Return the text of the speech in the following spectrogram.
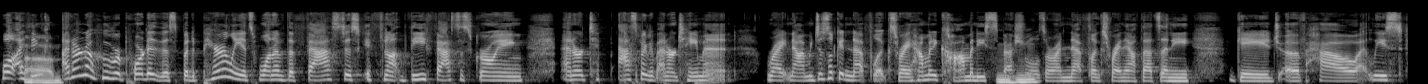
Well, I think um, I don't know who reported this, but apparently it's one of the fastest, if not the fastest growing enter- aspect of entertainment right now. I mean, just look at Netflix, right? How many comedy mm-hmm. specials mm-hmm. are on Netflix right now? If that's any gauge of how at least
